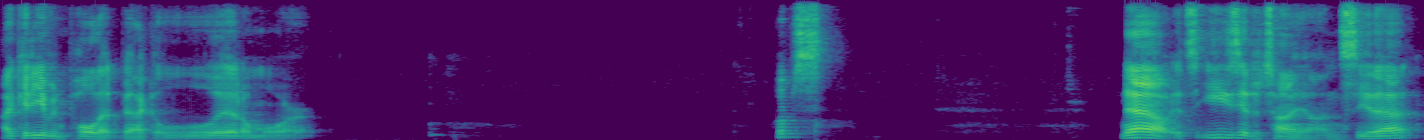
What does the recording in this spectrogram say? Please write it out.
I could even pull that back a little more. Whoops. Now it's easy to tie on. See that?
